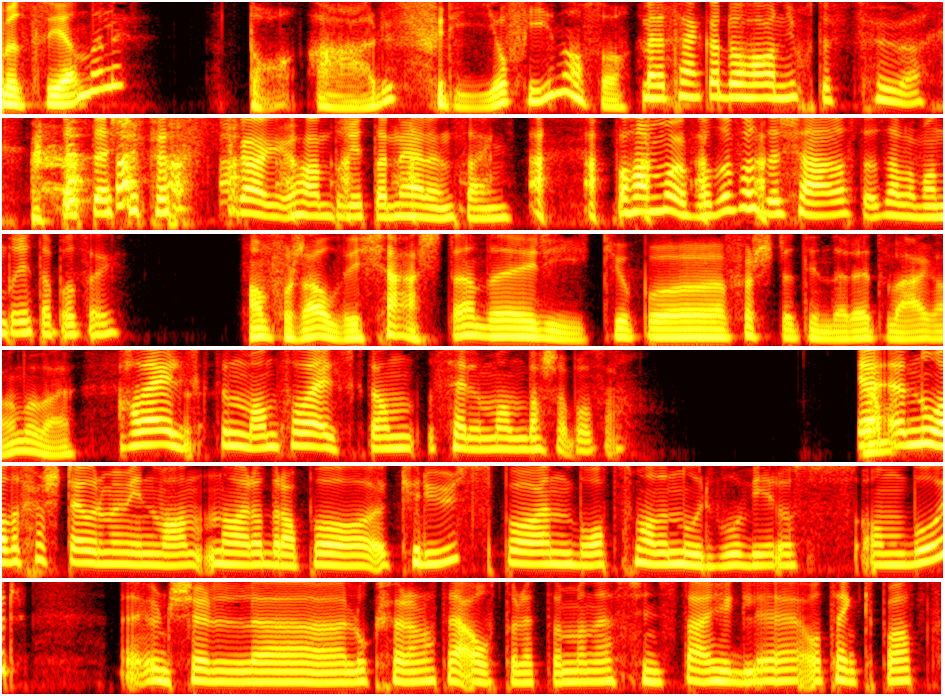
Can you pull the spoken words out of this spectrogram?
Møtes igjen, eller? Da er du fri og fin, altså. Men jeg tenker da har han gjort det før. Dette er ikke første gang han driter ned en seng. For han må jo fortsatt få seg kjæreste selv om han driter på seg. Han får seg aldri kjæreste. Det ryker jo på første Tinder-date hver gang, det der. Hadde jeg elsket en mann, så hadde jeg elsket han selv om han bæsja på seg. Jeg, noe av det første jeg gjorde med min mann, var å dra på cruise på en båt som hadde norvovirus om bord. Eh, Unnskyld, uh, lokføreren, at jeg outer dette, men jeg syns det er hyggelig å tenke på at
